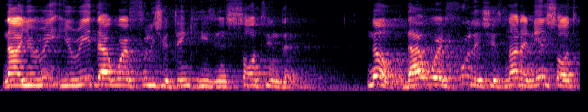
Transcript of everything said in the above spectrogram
Now you read, you read that word foolish, you think he's insulting them. No, that word foolish is not an insult,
